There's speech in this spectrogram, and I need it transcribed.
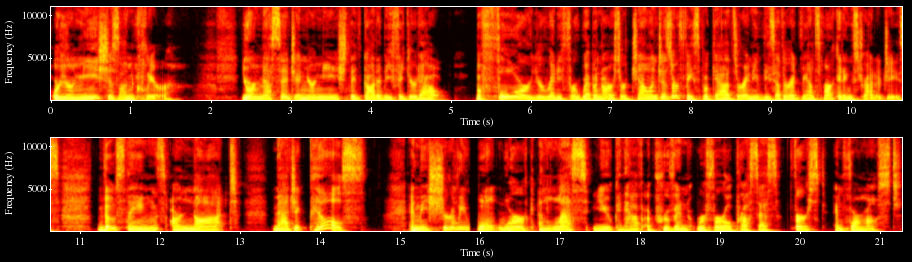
or your niche is unclear. Your message and your niche, they've got to be figured out before you're ready for webinars or challenges or Facebook ads or any of these other advanced marketing strategies. Those things are not magic pills. And they surely won't work unless you can have a proven referral process first and foremost.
